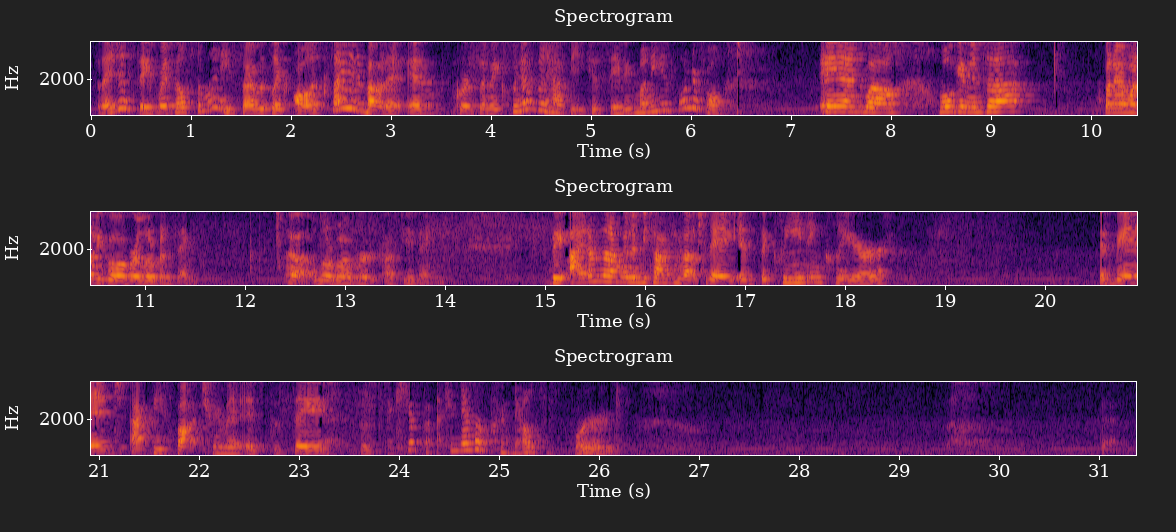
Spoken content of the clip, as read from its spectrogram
Then I just saved myself some money so I was like all excited about it. And of course that makes my husband happy because saving money is wonderful. And well we'll get into that but I wanted to go over a little bit of thing uh, a little bit over a few things. The item that I'm going to be talking about today is the Clean and Clear Advantage Acne Spot Treatment. It's the say, this, I can't, I can never pronounce this word.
